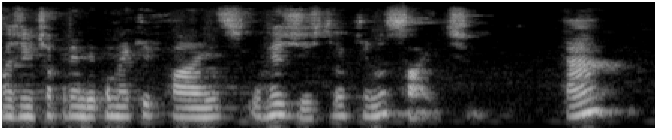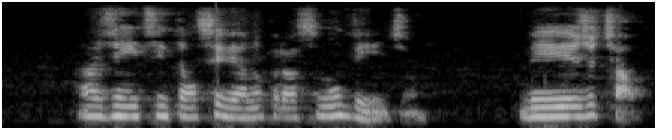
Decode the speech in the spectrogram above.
a gente aprender como é que faz o registro aqui no site. Tá? A gente, então, se vê no próximo vídeo. Beijo, tchau.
